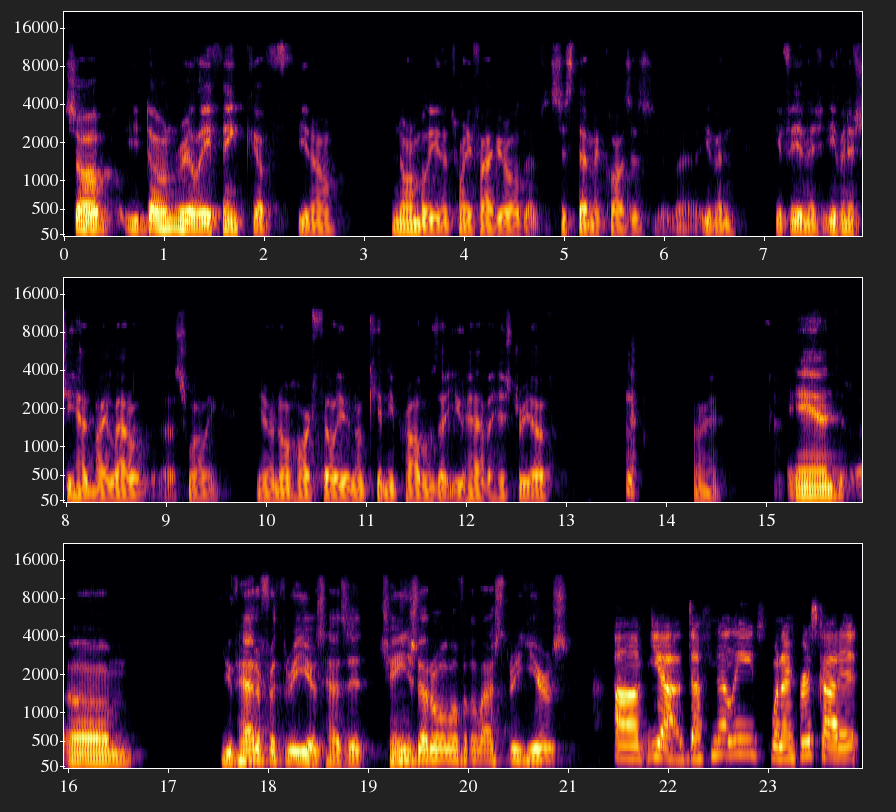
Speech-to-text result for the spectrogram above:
So you don't really think of, you know, normally in a 25-year-old of systemic causes, uh, even if even if she had bilateral uh, swelling, you know, no heart failure, no kidney problems that you have a history of. No. All right. And um, You've had it for three years. Has it changed at all over the last three years? Um, yeah, definitely. When I first got it,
